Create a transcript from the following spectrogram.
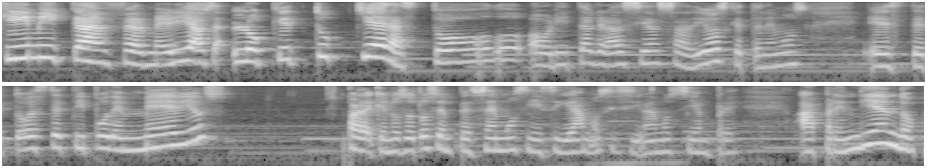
química, enfermería, o sea, lo que tú quieras, todo ahorita gracias a Dios que tenemos este todo este tipo de medios para que nosotros empecemos y sigamos y sigamos siempre aprendiendo.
